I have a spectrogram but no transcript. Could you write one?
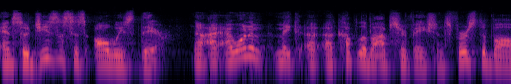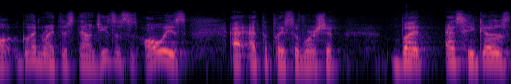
And so Jesus is always there. Now, I, I want to make a, a, couple of observations. First of all, go ahead and write this down. Jesus is always at, at the place of worship, but as he goes,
